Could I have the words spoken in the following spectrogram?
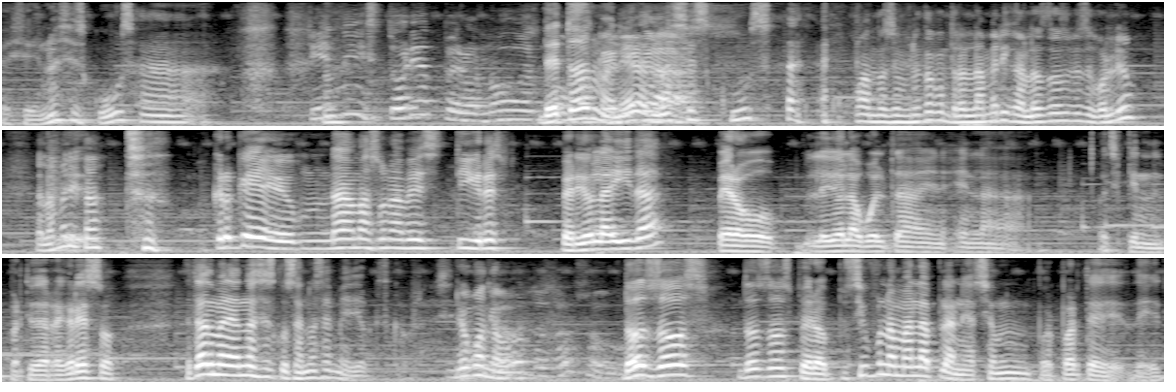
Dice, no es excusa. Tiene historia, pero no es De todas maneras, no es excusa. Cuando se enfrentó contra el América, las dos veces goleó. El América. Creo que nada más una vez Tigres perdió la ida pero le dio la vuelta en, en la así que en el partido de regreso. De todas maneras no es excusa, no se mediocres, cabrones. Yo cuando... 2-2, 2-2, pero pues sí fue una mala planeación por parte de, de,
